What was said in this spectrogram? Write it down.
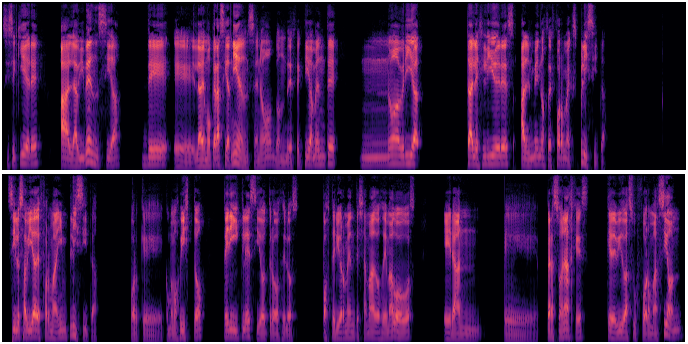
si se quiere, a la vivencia de eh, la democracia ateniense, ¿no? Donde efectivamente no habría tales líderes, al menos de forma explícita. Sí los había de forma implícita, porque, como hemos visto, Pericles y otros de los posteriormente llamados demagogos eran eh, personajes que debido a su formación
